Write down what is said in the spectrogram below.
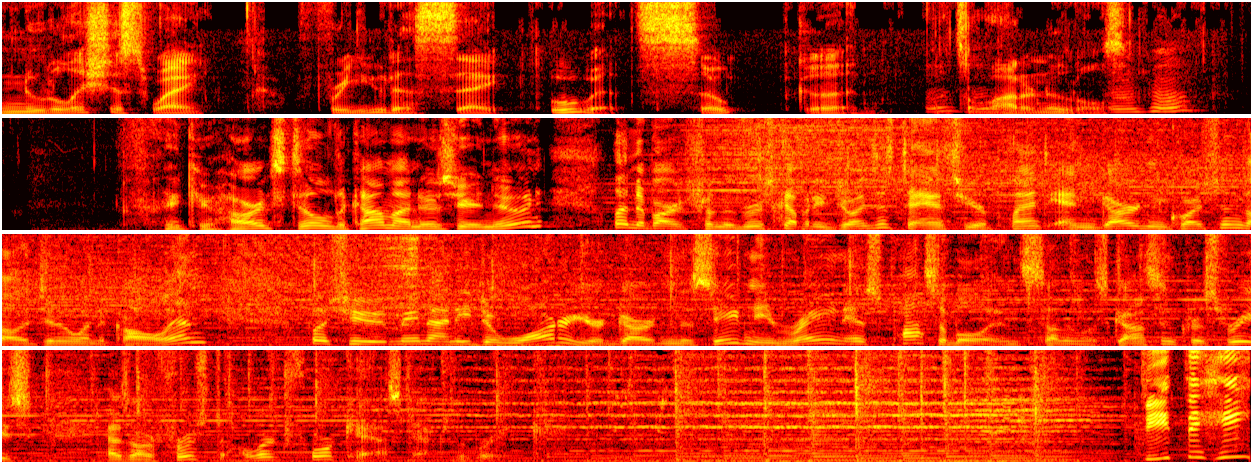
noodleicious way for you to say, ooh, it's so good. That's Mm-hmm. a lot of noodles. Thank you, Howard. Still to come on News Here at Noon. Linda Bartz from the Bruce Company joins us to answer your plant and garden questions. I'll let you know when to call in. Plus, you may not need to water your garden this evening. Rain is possible in southern Wisconsin. Chris Reese has our first alert forecast after the break. Beat the heat.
